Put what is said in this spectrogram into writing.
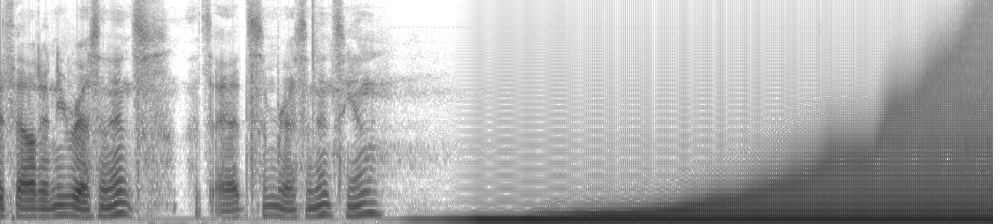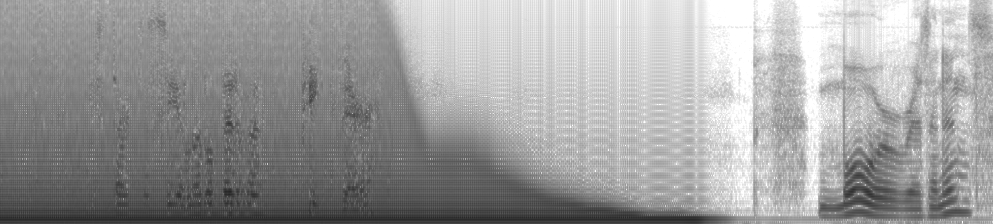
Without any resonance. Let's add some resonance in. Start to see a little bit of a peak there. More resonance.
